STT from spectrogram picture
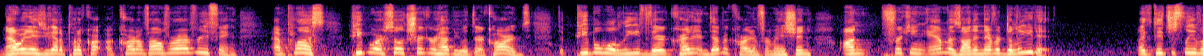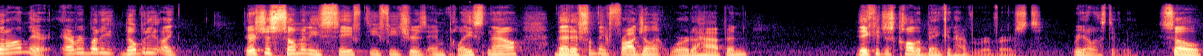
Nowadays, you got to put a, car- a card on file for everything. And plus, people are so trigger happy with their cards that people will leave their credit and debit card information on freaking Amazon and never delete it. Like they just leave it on there. Everybody, nobody, like, there's just so many safety features in place now that if something fraudulent were to happen, they could just call the bank and have it reversed, realistically. So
